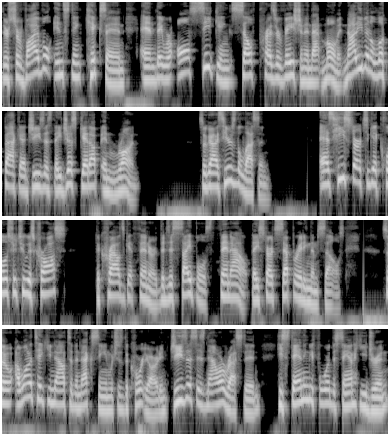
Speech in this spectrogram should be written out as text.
Their survival instinct kicks in, and they were all seeking self preservation in that moment. Not even a look back at Jesus, they just get up and run. So, guys, here's the lesson. As he starts to get closer to his cross, the crowds get thinner, the disciples thin out, they start separating themselves. So, I want to take you now to the next scene, which is the courtyard. And Jesus is now arrested. He's standing before the Sanhedrin,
